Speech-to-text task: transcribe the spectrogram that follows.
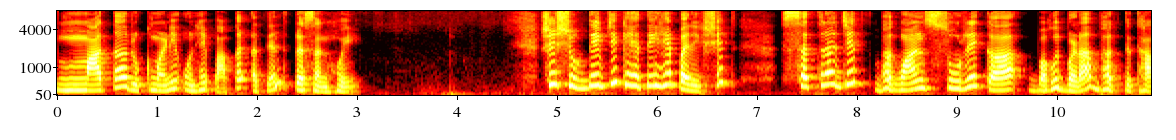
माता रुक्मणी उन्हें पाकर अत्यंत प्रसन्न हुई। श्री सुखदेव जी कहते हैं, परीक्षित सत्रजित भगवान सूर्य का बहुत बड़ा भक्त था।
